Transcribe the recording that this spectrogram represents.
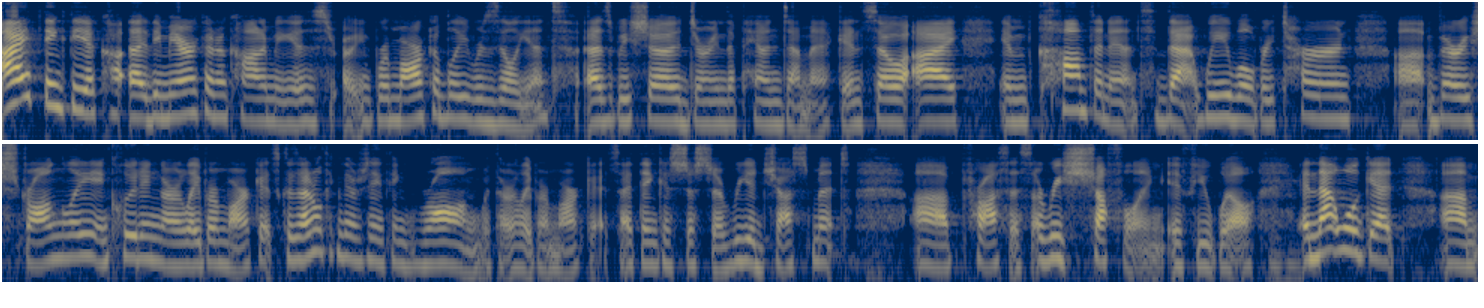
I think the, uh, the American economy is uh, remarkably resilient, as we showed during the pandemic. And so I am confident that we will return uh, very strongly, including our labor markets, because I don't think there's anything wrong with our labor markets. I think it's just a readjustment uh, process, a reshuffling, if you will. Mm -hmm. And that will get um,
